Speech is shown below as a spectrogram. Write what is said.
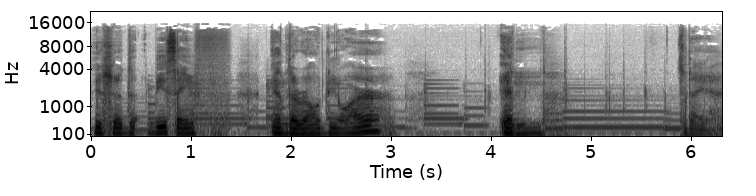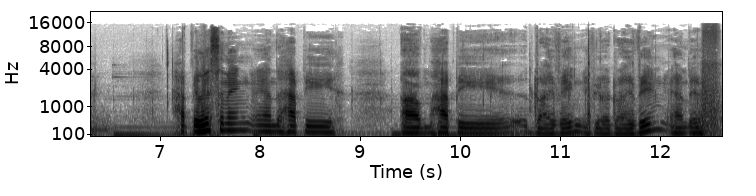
you should be safe in the road you are in today happy listening and happy um, happy driving if you're driving. And if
